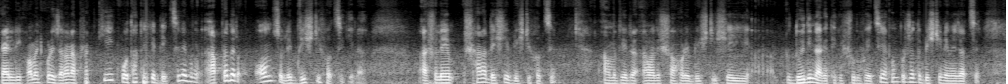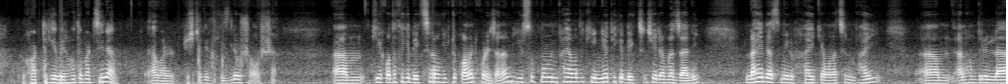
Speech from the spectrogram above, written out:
কাইন্ডলি কমেন্ট করে জানান আপনারা কে কোথা থেকে দেখছেন এবং আপনাদের অঞ্চলে বৃষ্টি হচ্ছে কি না আসলে সারা দেশেই বৃষ্টি হচ্ছে। আমাদের আমাদের শহরে বৃষ্টি সেই দুই দিন আগে থেকে শুরু হয়েছে। এখন পর্যন্ত বৃষ্টি নেমে যাচ্ছে। ঘর থেকে বের হতে পারছি না, আবার বৃষ্টিতে ভিজলেও সমস্যা। কে কোথা থেকে দেখছেন আমাকে একটু কমেন্ট করে জানান। ইউসুফ মমিন ভাই আমাদেরকে ইন্ডিয়া থেকে দেখছেন সেটা আমরা জানি। নাহিদ আসমির ভাই, কেমন আছেন ভাই? আলহামদুলিল্লাহ,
